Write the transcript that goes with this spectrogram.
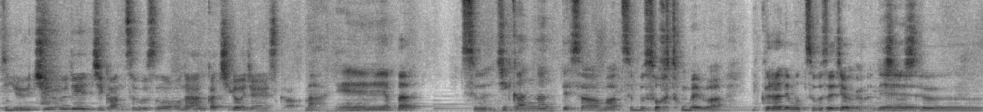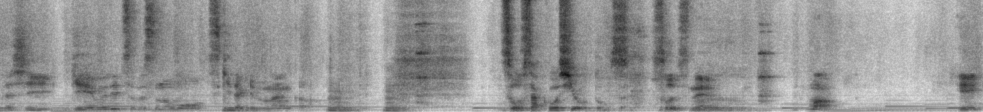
YouTube で時間潰すのもなんか違うじゃないですか。まあねやっぱつ時間なんてさ、まあ、潰そうと思えばいくらでも潰せちゃうからね。うん。だしゲームで潰すのも好きだけどなんか、うん。うん。創作をしようと思ったそうですね、うん。まあえ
